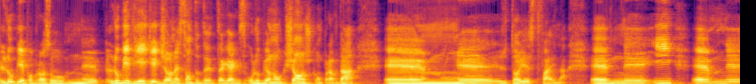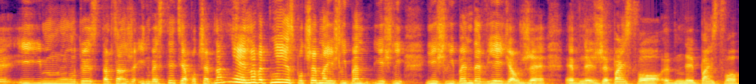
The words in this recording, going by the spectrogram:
lubię po prostu, em, lubię wiedzieć, że one są to te- tak jak z ulubioną książką, prawda? E, To jest fajna. I, I mm, tu jest napisane, że inwestycja potrzebna. Nie, nawet nie jest potrzebna, jeśli, jeśli, jeśli będę wiedział, że, że państwo, em, państwo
